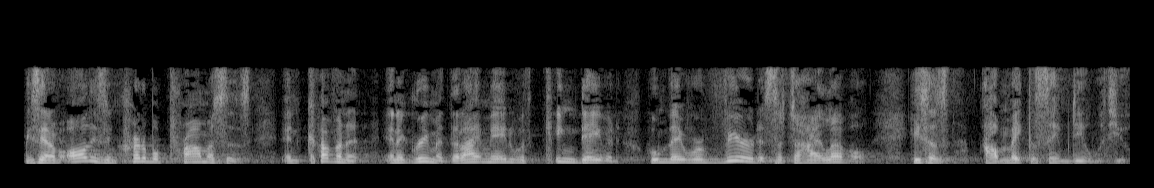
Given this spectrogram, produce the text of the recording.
he said, of all these incredible promises and covenant and agreement that I made with King David, whom they revered at such a high level, he says, I'll make the same deal with you.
